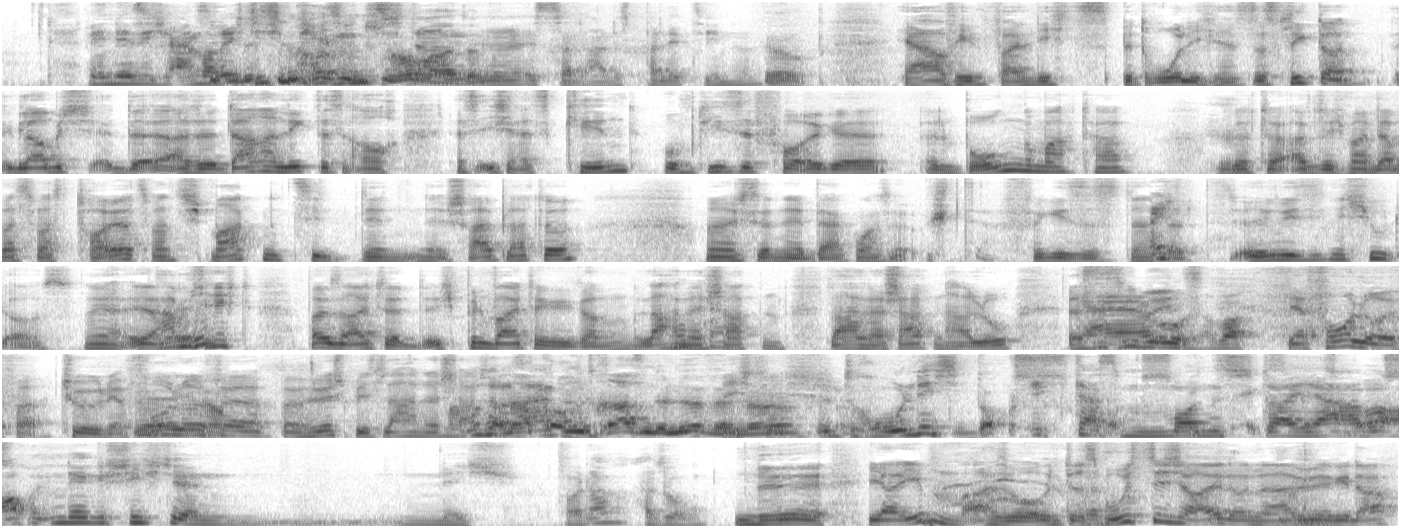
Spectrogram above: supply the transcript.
Wenn der sich einmal Sieht richtig ein kennt, Schnurrbart, dann äh, ist das alles Paletti. Ne? Ja. Ja, auf jeden Fall nichts Bedrohliches. Das liegt doch, glaube ich, also daran liegt es auch, dass ich als Kind um diese Folge einen Bogen gemacht habe. Dachte, Also ich meine, damals war es teuer, 20 Mark eine, eine Schallplatte. Und dann habe ich gesagt, nee, Bergmonster, vergiss es. Ne? Das, irgendwie sieht nicht gut aus. Ja, habe ich echt beiseite. Ich bin weitergegangen. Lachender Schatten. Lachender Schatten, hallo. Das Ja, ist ja, übrigens gut, aber- der Vorläufer. Entschuldigung, der Vorläufer beim Hörspiel ist Lachender Schatten. Danach sagen, kommt rasende Löwe, Richtig. ne? Bedrohlich Docs, ist das Docs, Monster X, X, ja, X, aber auch in der Geschichte nicht, oder? Also Nö, ja eben. Also, und das wusste ich halt. Und da habe ich mir gedacht,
